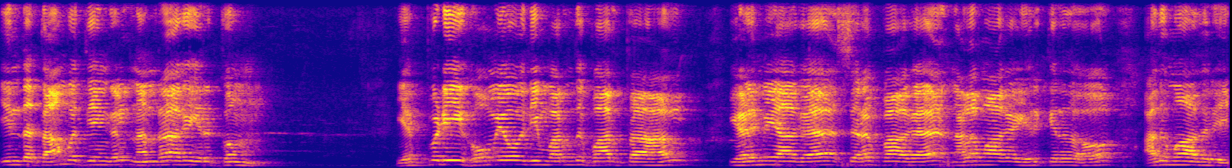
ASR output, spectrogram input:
இந்த தாம்பத்தியங்கள் நன்றாக இருக்கும். எப்படி ஹோமியோபதி மருந்து பார்த்தால் எளிமையாக சிறப்பாக நலமாக இருக்கிறதோ அது மாதிரி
